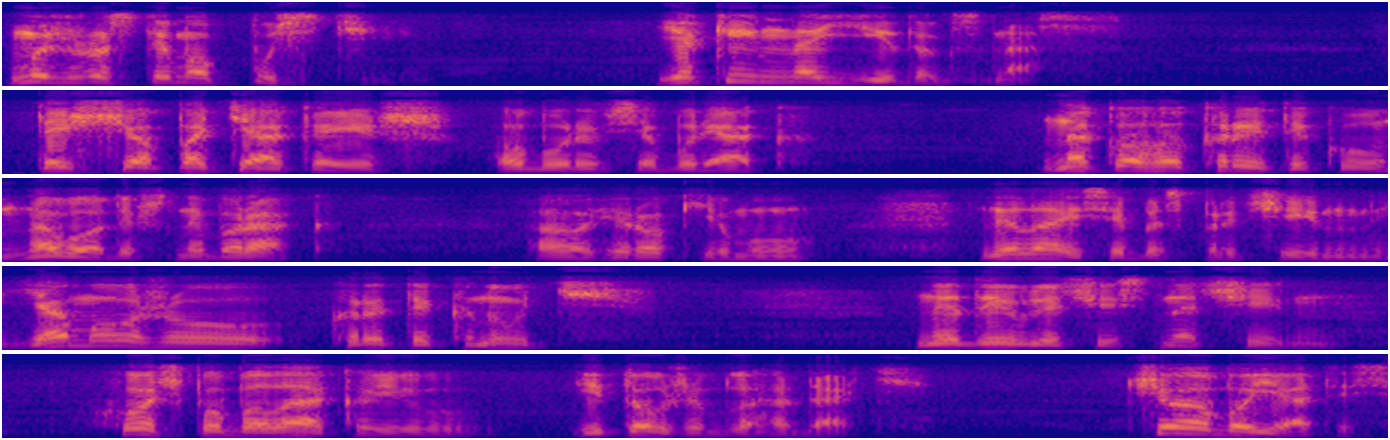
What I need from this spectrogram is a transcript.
Ми ж ростемо пусті. Який наїдок з нас? Ти що потякаєш, обурився буряк. На кого критику наводиш неборак? А огірок йому не лайся без причин. Я можу критикнуть, не дивлячись на чин. Хоч побалакаю, і то вже благодать. Чого боятися?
